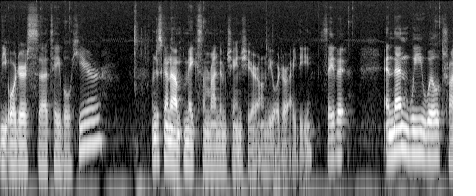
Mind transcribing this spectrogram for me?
the orders uh, table here. I'm just gonna make some random change here on the order ID, save it, and then we will try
